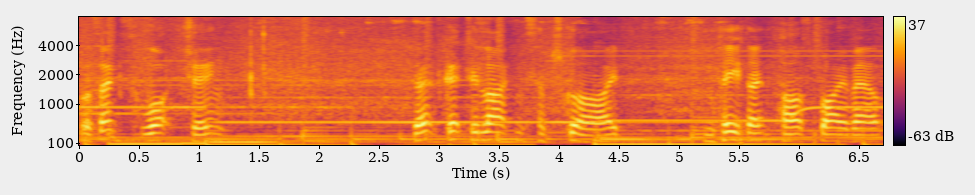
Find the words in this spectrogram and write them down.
Well thanks for watching. Don't forget to like and subscribe. And please don't pass by without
